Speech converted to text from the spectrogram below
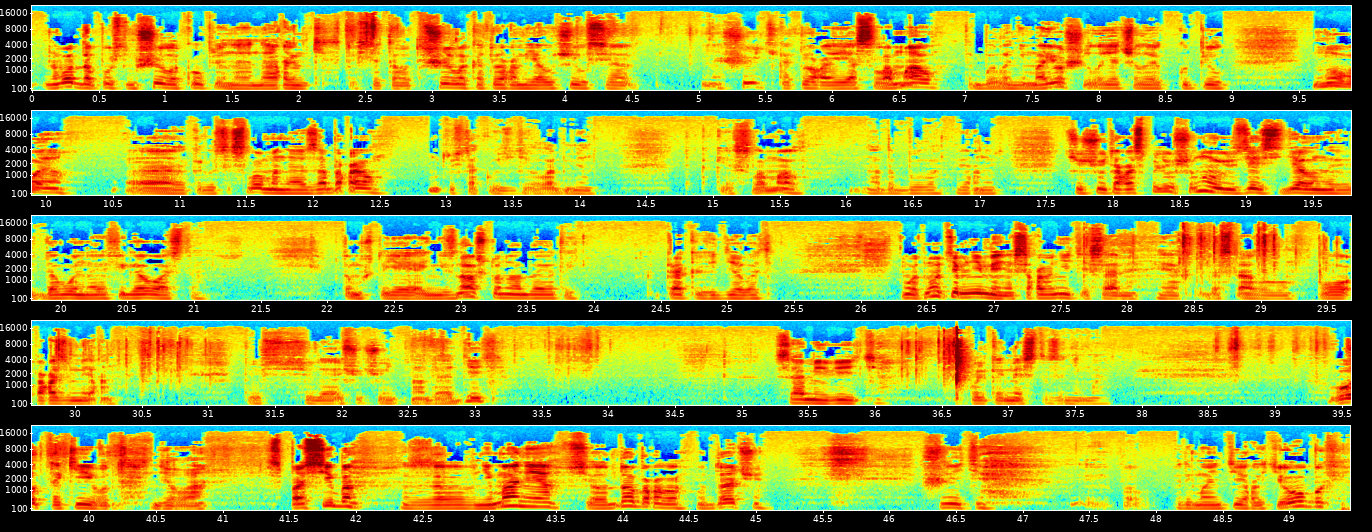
Ну вот, допустим, шило, купленное на рынке. То есть это вот шило, которым я учился шить, которое я сломал. Это было не мое шило, я человек купил новое. Э, как говорится, сломанное забрал. Ну, то есть такой сделал обмен. Так как я сломал, надо было вернуть. Чуть-чуть расплющил. Ну, здесь сделано довольно фиговасто. Потому что я и не знал, что надо этой, как их делать. Вот, но тем не менее, сравните сами. Я достал его по размерам. Есть сюда еще что-нибудь надо одеть. Сами видите, сколько места занимает. Вот такие вот дела. Спасибо за внимание. Всего доброго, удачи шейте, ремонтируйте обувь.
